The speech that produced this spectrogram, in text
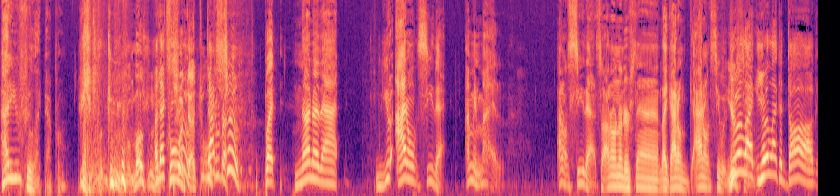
how do you feel like that, bro? You're six foot two, you feel emotional, Oh, that's cool true. with that, too. That's that. true. But none of that. You, I don't see that. I mean, my, I don't see that, so I don't understand. Like, I don't, I don't see what you're. You're, seeing. like you're like a dog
